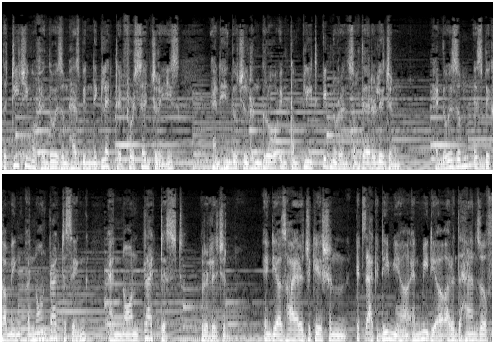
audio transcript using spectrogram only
the teaching of Hinduism has been neglected for centuries and Hindu children grow in complete ignorance of their religion. Hinduism is becoming a non-practicing and non-practiced religion. India's higher education, its academia and media are in the hands of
